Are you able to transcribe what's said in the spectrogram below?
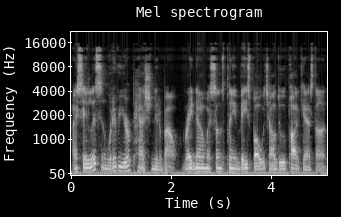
I say, listen, whatever you're passionate about. Right now, my son's playing baseball, which I'll do a podcast on.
